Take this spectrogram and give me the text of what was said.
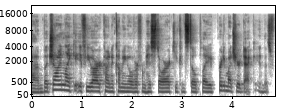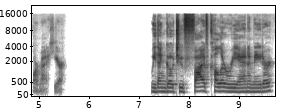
Um, but showing like if you are kind of coming over from historic, you can still play pretty much your deck in this format here. We then go to five color reanimator.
